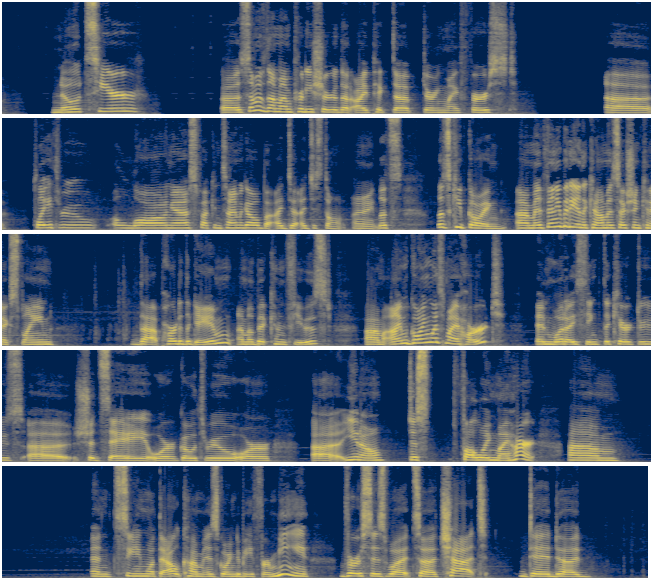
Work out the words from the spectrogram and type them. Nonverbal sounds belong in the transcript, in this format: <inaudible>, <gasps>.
notes here. Uh, some of them I'm pretty sure that I picked up during my first uh, playthrough a long ass fucking time ago, but I, I just don't. All right, let's let's keep going. Um, if anybody in the comment section can explain that part of the game, I'm a bit confused. Um, I'm going with my heart and what I think the characters uh, should say or go through, or uh, you know, just following my heart. Um, and seeing what the outcome is going to be for me versus what uh, chat did uh,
